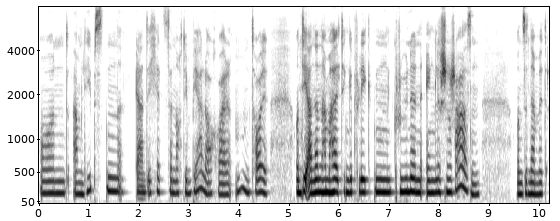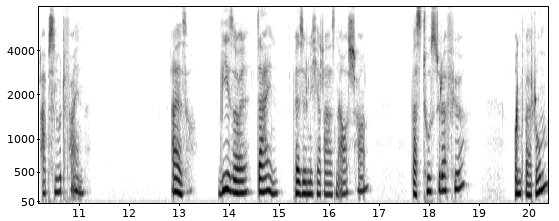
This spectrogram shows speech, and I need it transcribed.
und am liebsten ernte ich jetzt dann noch den Bärlauch, weil mh, hm, toll. Und die anderen haben halt den gepflegten grünen englischen Rasen und sind damit absolut fein. Also, wie soll dein persönlicher Rasen ausschauen? Was tust du dafür? Und warum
